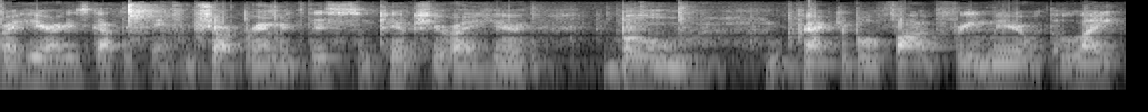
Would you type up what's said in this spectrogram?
Right here, I just got this thing from Sharper Image. This is some pimp shit right here. Boom. Practical fog-free mirror with the light.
